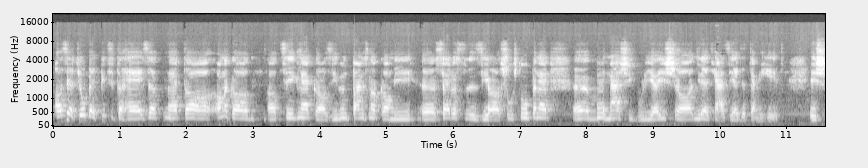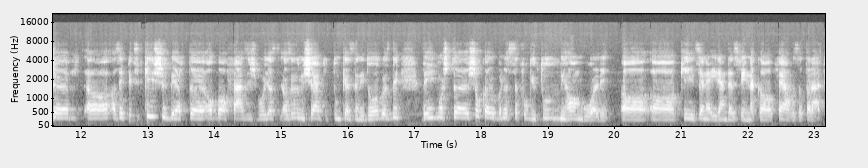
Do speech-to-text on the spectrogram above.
azért jobb egy picit a helyzet, mert a, annak a, a cégnek, az Event Punksnak, ami uh, szervezi a Sóst Opener, uh, egy másik bulia is, a Nyíregyházi Egyetemi Hét. És uh, az egy picit később ért uh, abba a fázisba, hogy azt, azon is el tudtunk kezdeni dolgozni, de így most uh, sokkal jobban össze fogjuk tudni hangolni a, a két zenei rendezvénynek a felhozatalát.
